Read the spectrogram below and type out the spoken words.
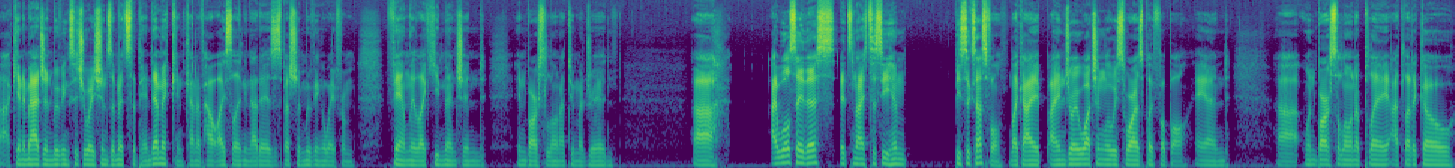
Uh, I can't imagine moving situations amidst the pandemic and kind of how isolating that is, especially moving away from family, like he mentioned in Barcelona to Madrid. Uh, I will say this: it's nice to see him be successful. Like I, I enjoy watching Luis Suarez play football, and uh, when Barcelona play Atletico,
